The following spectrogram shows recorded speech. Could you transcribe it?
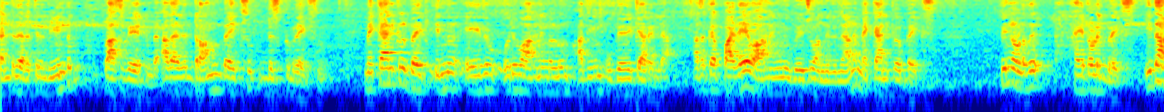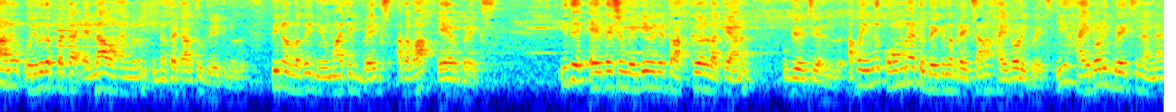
രണ്ട് തരത്തിൽ വീണ്ടും ക്ലാസിഫൈ ചെയ്തിട്ടുണ്ട്. അതായത് ഡ്രം ബ്രേക്സും ഡിസ്ക് ബ്രേക്സും. മെക്കാനിക്കൽ ബ്രേക്ക് ഇന്ന് ഏത് ഒരു വാഹനങ്ങളിലും അധികം ഉപയോഗിക്കാറില്ല. അതൊക്കെ പഴയ വാഹനങ്ങളിൽ ഉപയോഗിച്ച് വന്നിരുന്നതാണ് മെക്കാനിക്കൽ ബ്രേക്സ്. പിന്നുള്ളത് ഹൈഡ്രോളിക് ബ്രേക്സ് ഇതാണ് ഒരുവിധപ്പെട്ട എല്ലാ വാഹനങ്ങളും ഇന്നത്തെ കാലത്ത് ഉപയോഗിക്കുന്നത്. പിന്നുള്ളത് ന്യൂമാറ്റിക് ബ്രേക്സ് അഥവാ എയർ ബ്രേക്സ് ഇത് ഏകദേശം വലിയ വലിയ ട്രക്കുകളിലൊക്കെയാണ് ഉപയോഗിച്ച് വരുന്നത്. അപ്പൊ ഇന്ന് കോമൺ ആയിട്ട് ഉപയോഗിക്കുന്ന ബ്രേക്സ് ആണ് ഹൈഡ്രോളിക് ബ്രേക്സ് ഈ ഹൈഡ്രോളിക് ബ്രേക്സിന് തന്നെ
